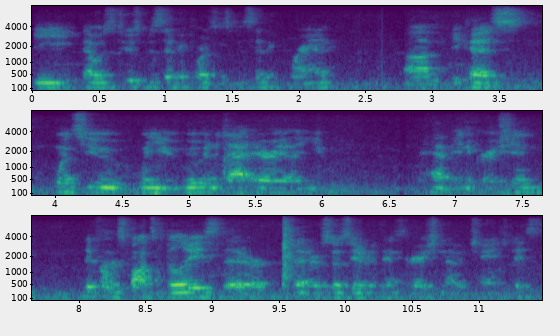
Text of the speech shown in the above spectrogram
be that was too specific towards a specific brand, um, because once you when you move into that area, you have integration, different responsibilities that are that are associated with integration that would change based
